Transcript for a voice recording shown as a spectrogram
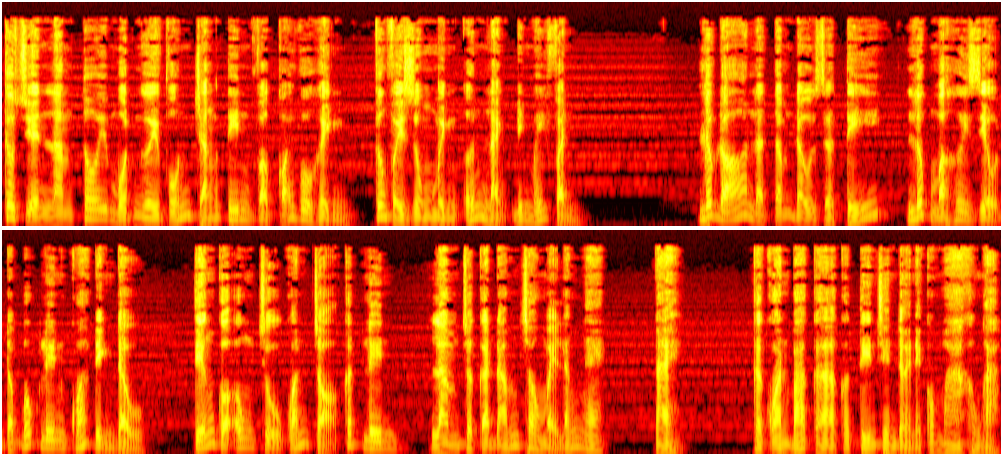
Câu chuyện làm tôi một người vốn chẳng tin vào cõi vô hình, cũng phải dùng mình ớn lạnh đến mấy phần. Lúc đó là tầm đầu giờ tí, lúc mà hơi rượu đã bốc lên quá đỉnh đầu. Tiếng của ông chủ quán trọ cất lên, làm cho cả đám trao mày lắng nghe. Này, các quan bác à, có tin trên đời này có ma không à?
